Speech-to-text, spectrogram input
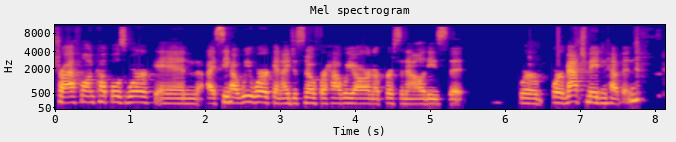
triathlon couples work and I see how we work and I just know for how we are and our personalities that we're we're a match made in heaven.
